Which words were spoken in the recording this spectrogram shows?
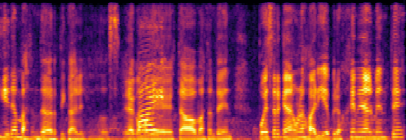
y eran bastante verticales los dos. Era como que estaba bastante bien. Puede ser que en algunos varíe, pero generalmente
